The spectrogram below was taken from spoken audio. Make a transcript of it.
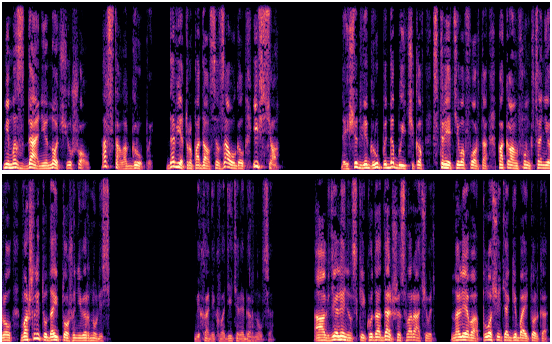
мимо здания ночью шел, отстал от группы. До ветру подался за угол, и все. Да еще две группы добытчиков с третьего форта, пока он функционировал, вошли туда и тоже не вернулись. Механик-водитель обернулся. — А где Ленинский? Куда дальше сворачивать? Налево, площадь огибай только.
